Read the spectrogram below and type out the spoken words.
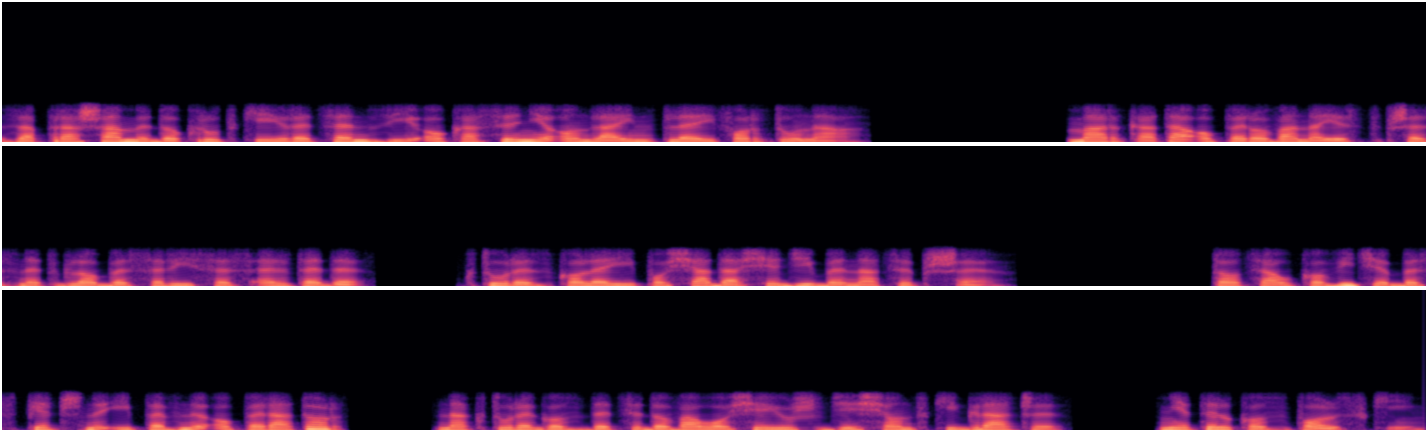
Zapraszamy do krótkiej recenzji o kasynie online Play Fortuna. Marka ta operowana jest przez NetGlobe Services Ltd, które z kolei posiada siedzibę na Cyprze. To całkowicie bezpieczny i pewny operator, na którego zdecydowało się już dziesiątki graczy, nie tylko z Polski.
